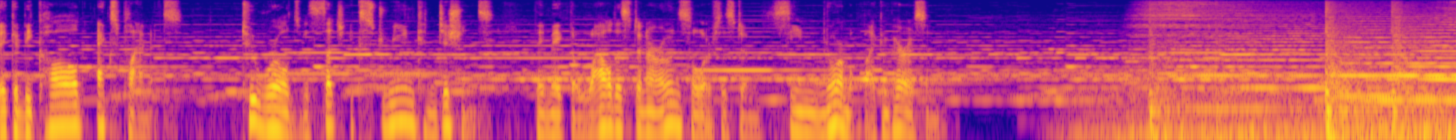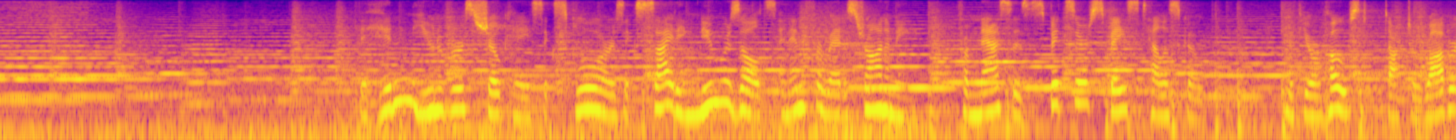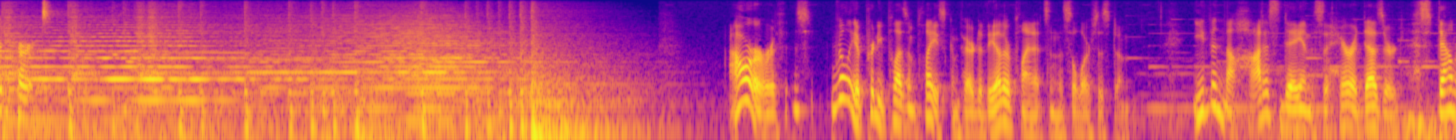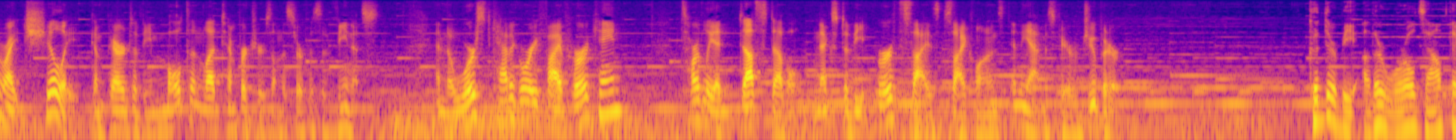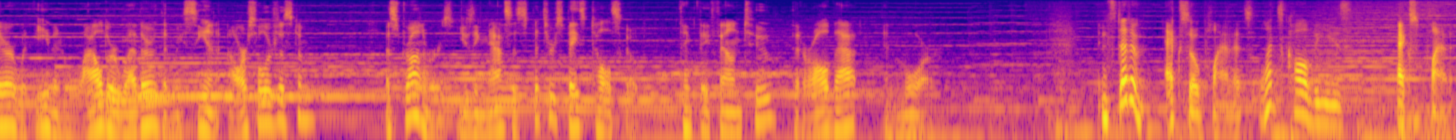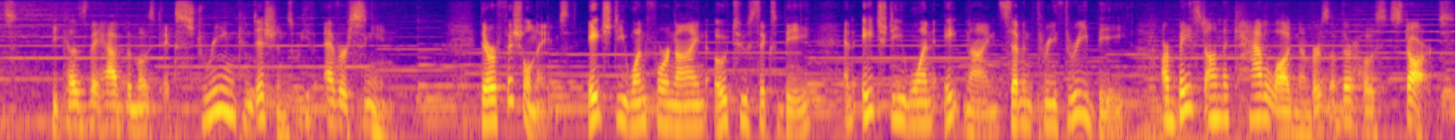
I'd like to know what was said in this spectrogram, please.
They could be called X-planets, two worlds with such extreme conditions they make the wildest in our own solar system seem normal by comparison. The Hidden Universe Showcase explores exciting new results in infrared astronomy from NASA's Spitzer Space Telescope with your host, Dr. Robert Hurt. Our Earth is really a pretty pleasant place compared to the other planets in the solar system. Even the hottest day in the Sahara Desert is downright chilly compared to the molten lead temperatures on the surface of Venus. And the worst Category 5 hurricane? It's hardly a dust devil next to the Earth sized cyclones in the atmosphere of Jupiter. Could there be other worlds out there with even wilder weather than we see in our solar system? Astronomers using NASA's Spitzer Space Telescope think they found two that are all that and more. Instead of exoplanets, let's call these X-planets because they have the most extreme conditions we've ever seen. Their official names, HD 149026b and HD 189733b, are based on the catalog numbers of their host stars.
